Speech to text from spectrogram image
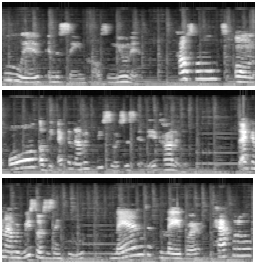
who live in the same housing unit. Households own all of the economic resources in the economy. The economic resources include land, labor, capital,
